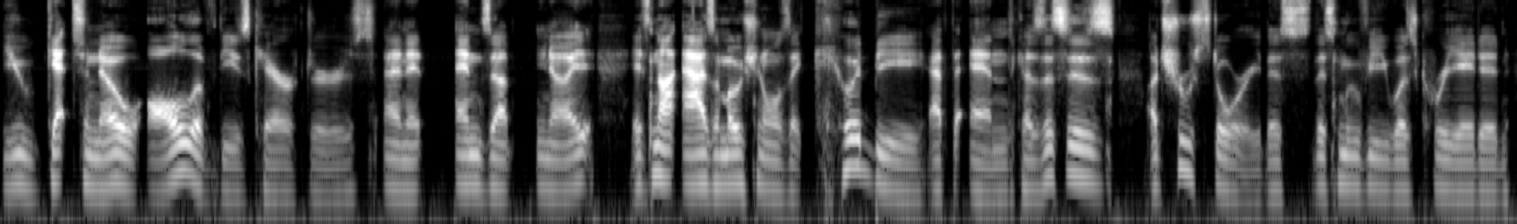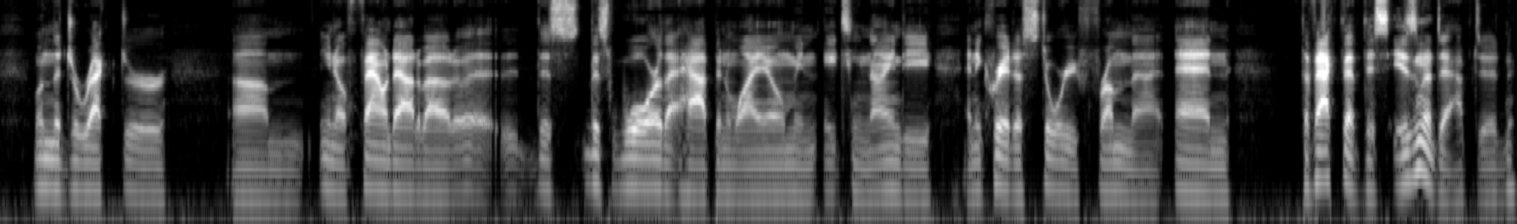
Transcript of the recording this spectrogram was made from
you get to know all of these characters and it ends up, you know, it, it's not as emotional as it could be at the end because this is a true story. This this movie was created when the director um, you know, found out about uh, this this war that happened in Wyoming in 1890, and he created a story from that. And the fact that this isn't adapted,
